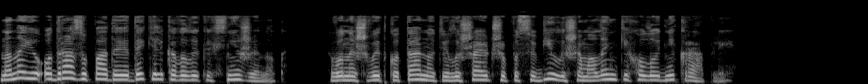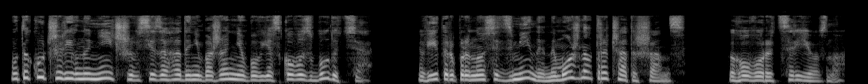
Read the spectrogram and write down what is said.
На неї одразу падає декілька великих сніжинок. Вони швидко тануть лишаючи по собі лише маленькі холодні краплі. У таку чарівну ніч всі загадані бажання обов'язково збудуться. Вітер приносить зміни, не можна втрачати шанс, говорить серйозно.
